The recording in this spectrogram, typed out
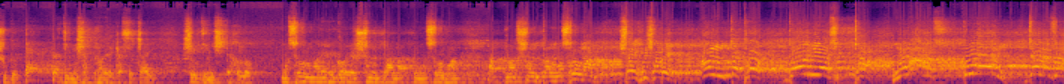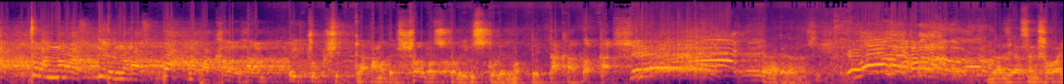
শুধু একটা জিনিস আপনাদের কাছে চাই, সেই জিনিসটা হলো মুসলমানের ঘরের সন্তান আপনি মুসলমান, আপনার সন্তান মুসলমান, সেই হিসাবে অন্তত ধর্মীয় শিক্ষা নামাজ কোরআন জানাজা জুমার নামাজ ঈদের নামাজ পাক না পাক হালাল হারাম এই চুপ শিক্ষা আমাদের সর্বস্তরে স্কুলের মধ্যে থাকা দরকার। কারা কারা রাজি আছেন সবাই?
